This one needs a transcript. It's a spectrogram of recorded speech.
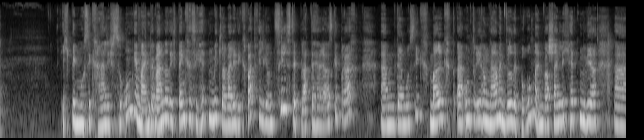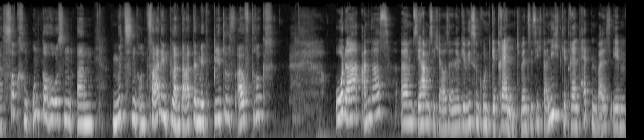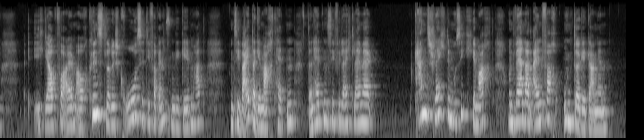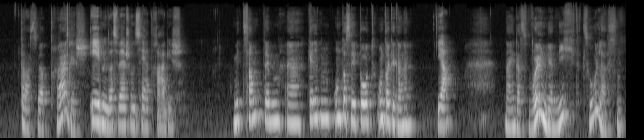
Ich bin musikalisch so ungemein bewandert. Ich denke, sie hätten mittlerweile die quadrillionzillste Platte herausgebracht. Ähm, der Musikmarkt äh, unter ihrem Namen würde brummen. Wahrscheinlich hätten wir äh, Socken, Unterhosen, ähm, Mützen und Zahnimplantate mit Beatles-Aufdruck. Oder anders, sie haben sich ja aus einem gewissen Grund getrennt. Wenn sie sich da nicht getrennt hätten, weil es eben, ich glaube, vor allem auch künstlerisch große Differenzen gegeben hat, und sie weitergemacht hätten, dann hätten sie vielleicht gleich mal ganz schlechte Musik gemacht und wären dann einfach untergegangen. Das wäre tragisch. Eben, das wäre schon sehr tragisch. Mitsamt dem äh, gelben Unterseeboot untergegangen. Ja. Nein, das wollen wir nicht zulassen.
